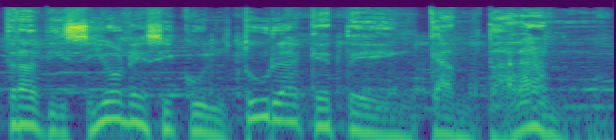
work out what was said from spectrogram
Tradiciones y cultura que te encantarán.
